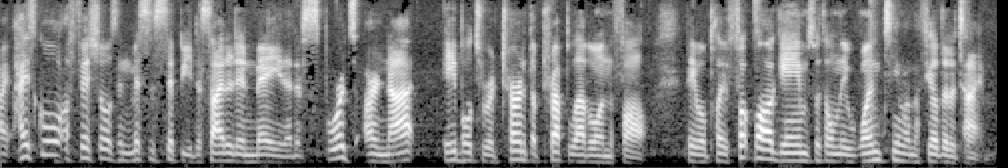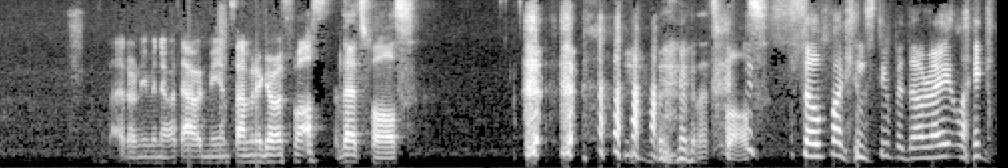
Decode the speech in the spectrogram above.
right, high school officials in Mississippi decided in May that if sports are not able to return at the prep level in the fall, they will play football games with only one team on the field at a time. I don't even know what that would mean, so I'm going to go with false. That's false. That's false. So fucking stupid, though, right? Like,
